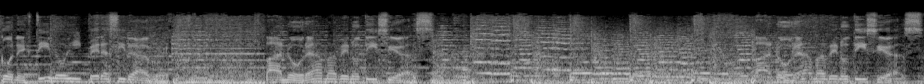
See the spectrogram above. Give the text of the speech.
con estilo y veracidad. Panorama de noticias. Panorama de noticias.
